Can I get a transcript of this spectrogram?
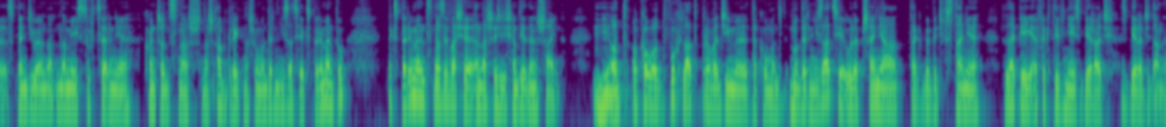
e, spędziłem na, na miejscu w CERNie, kończąc nasz, nasz upgrade, naszą modernizację eksperymentu. Eksperyment nazywa się ENA61 Shine. I mhm. od około dwóch lat prowadzimy taką modernizację, ulepszenia, tak by być w stanie lepiej, efektywniej zbierać, zbierać dane.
